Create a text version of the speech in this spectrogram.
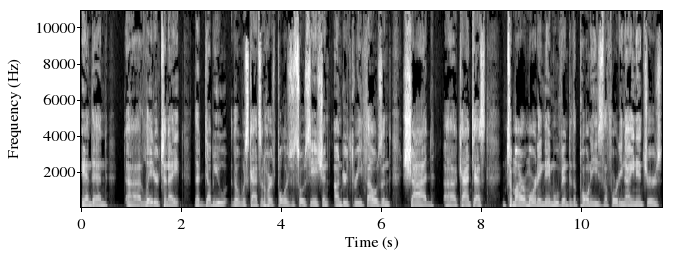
And then uh, later tonight, the W, the Wisconsin Horse Pullers Association under three thousand shod uh, contest. Tomorrow morning they move into the ponies, the forty nine inchers,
